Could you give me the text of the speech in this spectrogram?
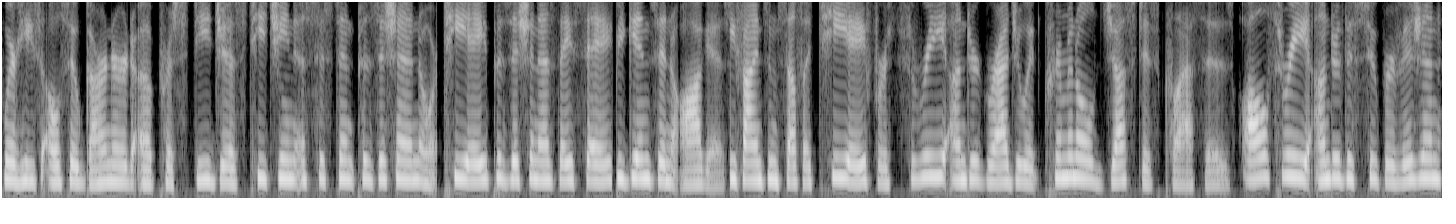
where he's also garnered a prestigious teaching assistant position or TA position, as they say, begins in August. He finds himself a TA for three undergraduate criminal justice classes, all three under the supervision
